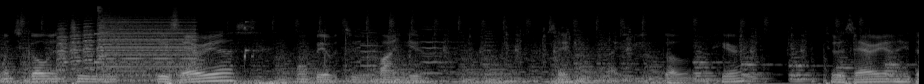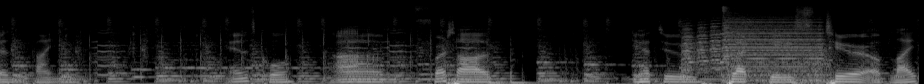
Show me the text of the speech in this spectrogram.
once you go into these areas, won't be able to find you. See, like you go here to this area, he doesn't find you. And it's cool. Um, first off, you have to collect these tears of light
